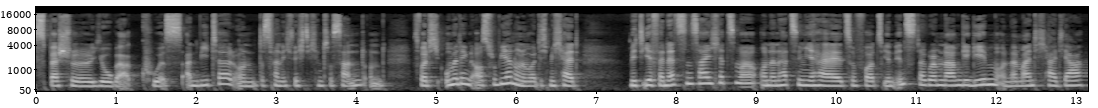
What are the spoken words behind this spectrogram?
Special-Yoga-Kurs anbietet und das fand ich richtig interessant und das wollte ich unbedingt ausprobieren und dann wollte ich mich halt mit ihr vernetzen, sage ich jetzt mal. Und dann hat sie mir halt sofort ihren Instagram-Namen gegeben und dann meinte ich halt, ja,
